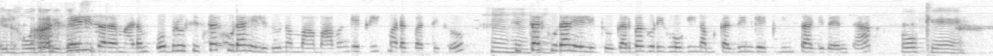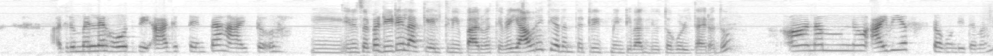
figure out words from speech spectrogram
ಇಲ್ಲಿ ಹೋದ್ರೆ ಹೇಳಿದಾರೆ ರಿಸಲ್ಟ್ ಹೇಳಿದ್ದಾರೆ ಮೇಡಮ್ ಒಬ್ರು ಸಿಸ್ಟರ್ ಕೂಡ ಹೇಳಿದ್ರು. ನಮ್ಮ ಮಾವಂಗೆ ಟ್ರೀಟ್ ಮಾಡಕ್ ಬರ್ತಿದ್ರು ಹ್ಮ್ ಹ್ಮ್ ಸಿಸ್ಟರ್ ಕೂಡ ಹೇಳಿದ್ರು ಗರ್ಭಗುಡಿಗೆ ಹೋಗಿ ನಮ್ ಕಸಿನ್ಗೆ ಟ್ವಿನ್ಸ್ ಆಗಿದೆ ಅಂತ. ಓಕೆ ಅದ್ರ ಮೇಲೆ ಹೋದ್ವಿ ಆಗುತ್ತೆ ಅಂತ ಆಯ್ತು. ಹ್ಮ್ ಇನ್ನೊಂದ್ ಸ್ವಲ್ಪ ಡೀಟೇಲ್ ಆಗಿ ಕೇಳ್ತೀನಿ ಪಾರ್ವತಿ ಅವರೇ. ಯಾವ ರೀತಿಯಾದಂತ ಟ್ರೀಟ್ಮೆಂಟ್ ಇವಾಗ ನೀವು ತಗೊಳ್ತಾ ಇರೋದು? ಆ, ನಮ್ಮ ಐ ವಿ ಎಫ್ ತಗೊಂಡಿದ್ದೆ ma'am.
